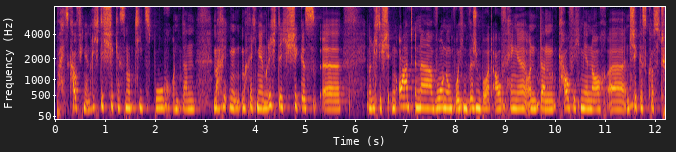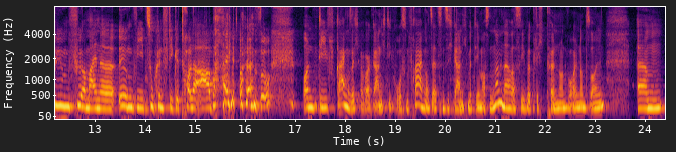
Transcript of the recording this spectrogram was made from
boah, jetzt kaufe ich mir ein richtig schickes Notizbuch und dann mache ich, mach ich mir ein richtig schickes, äh, einen richtig schicken Ort in der Wohnung, wo ich ein Vision Board aufhänge und dann kaufe ich mir noch äh, ein schickes Kostüm für meine irgendwie zukünftige tolle Arbeit oder so. Und die fragen sich aber gar nicht die großen Fragen und setzen sich gar nicht mit dem auseinander, was sie wirklich können und wollen und sollen. Ähm,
